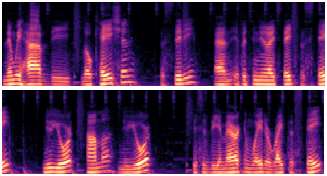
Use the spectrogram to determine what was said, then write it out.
And then we have the location, the city, and if it's in the United States, the state, New York, comma, New York. This is the American way to write the state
